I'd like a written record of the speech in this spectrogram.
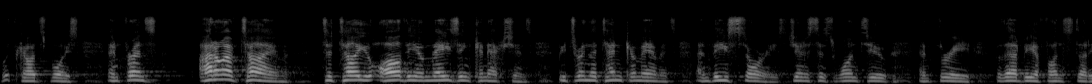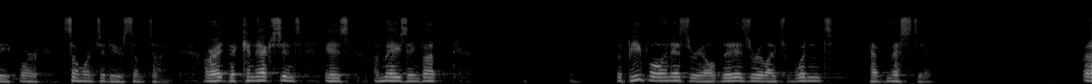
with God's voice. And friends, I don't have time to tell you all the amazing connections between the Ten Commandments and these stories Genesis 1, 2, and 3. But that'd be a fun study for someone to do sometime. All right, the connections is amazing. But the people in Israel, the Israelites, wouldn't have missed it. But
